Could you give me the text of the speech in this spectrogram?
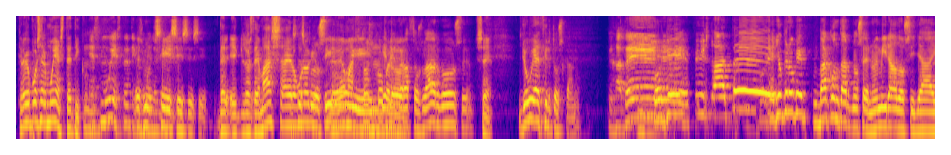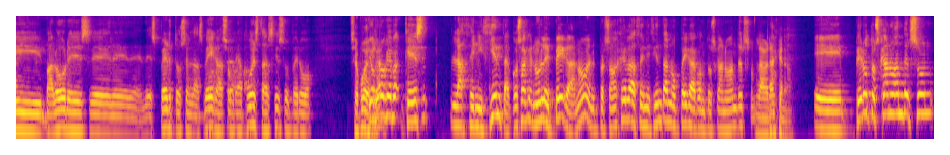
creo que puede ser muy estético. Es muy estético. Es muy- Jalen sí, Green. sí, sí, sí. De- eh, los demás hay Es alguno que le explosivo veo más y tosco, tiene pero. brazos largos. eh. Sí. Yo voy a decir Toscano. Fíjate. Porque- Fíjate. Porque yo creo que va a contar, no sé, no he mirado si ya hay valores eh, de, de- de expertos en Las Vegas sobre apuestas y eso, pero Se puede. yo mirar. creo que, que es la Cenicienta, cosa que no le pega, ¿no? El personaje de la Cenicienta no pega con Toscano Anderson. La verdad es que no. Eh, pero Toscano Anderson.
